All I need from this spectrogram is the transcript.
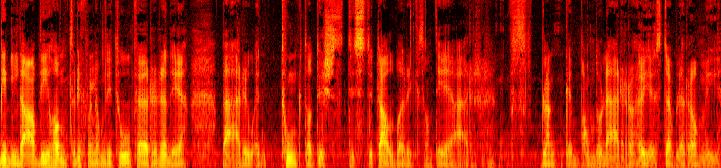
bildet av de håndtrykk mellom de to førere, det bærer jo en tungt og dystert alvor. ikke sant? Det er blanke bandolærer og høye støvler og mye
